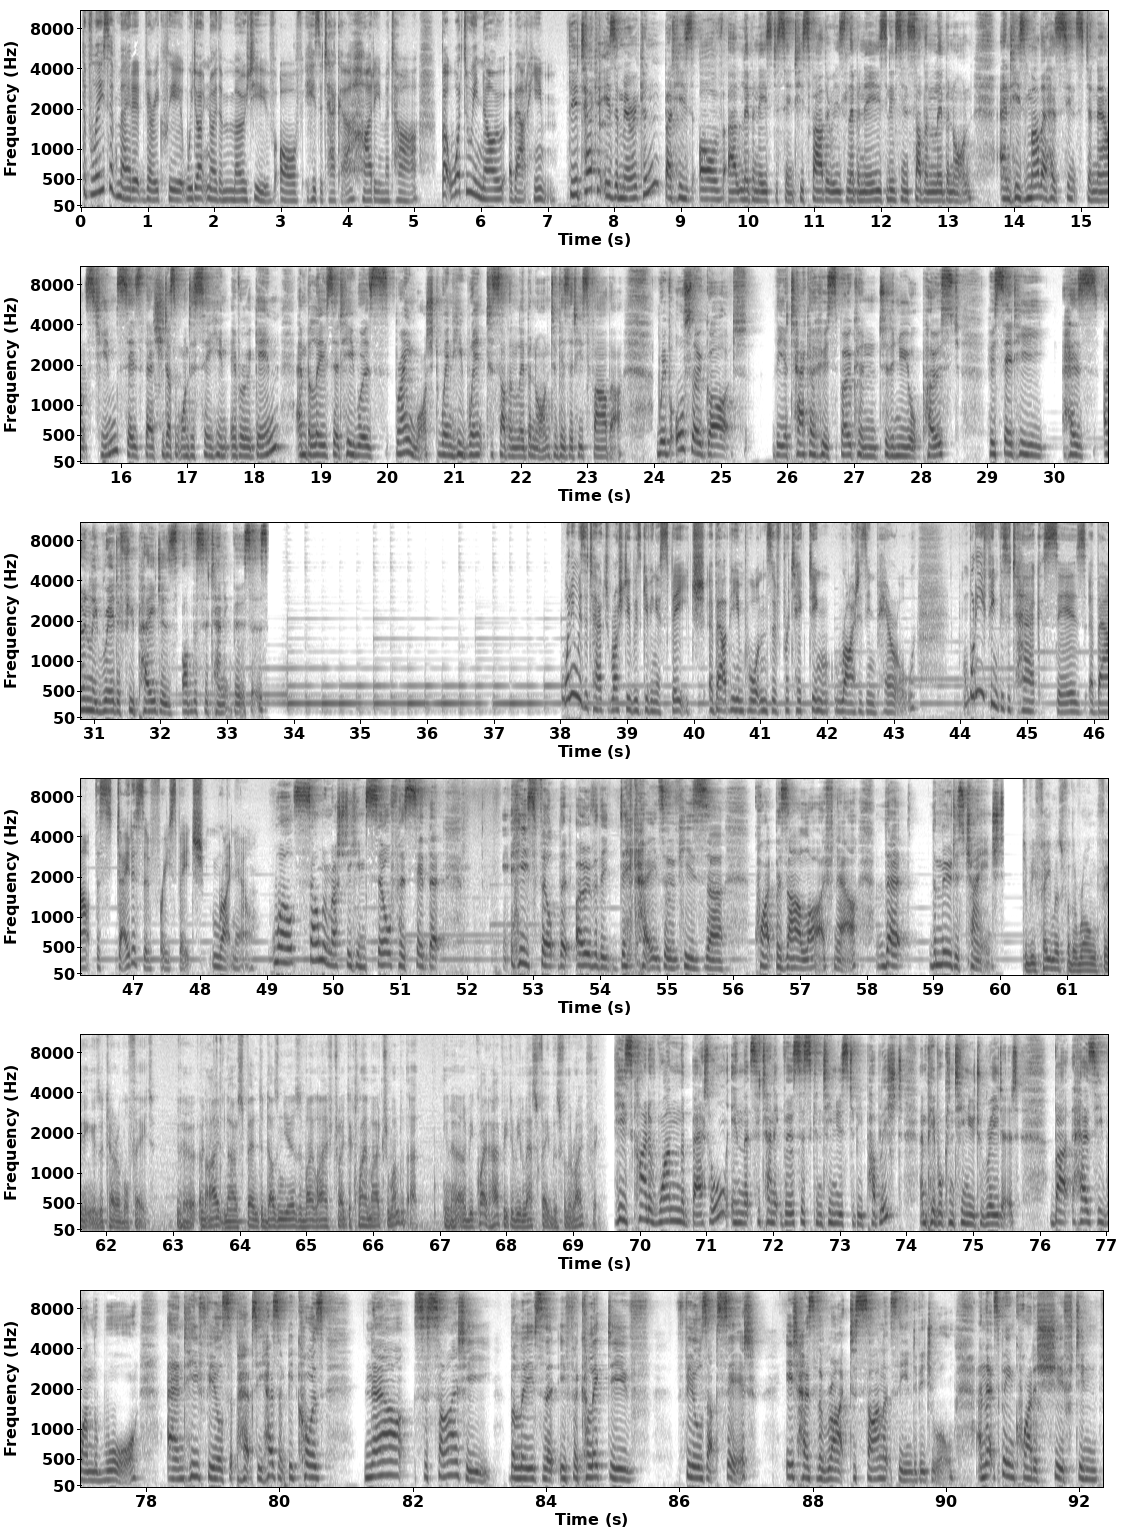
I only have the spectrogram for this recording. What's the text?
The police have made it very clear we don't know the motive of his attacker, Hadi Matar, but what do we know about him? The attacker is American, but he's of uh, Lebanese descent. His father is Lebanese, lives in southern Lebanon, and his mother has since denounced him, says that she doesn't want to see him ever again, and believes that he was brainwashed when he went to southern Lebanon to visit his father. We've also got the attacker who's spoken to the New York Post, who said he has only read a few pages of the Satanic Verses. When he was attacked, Rushdie was giving a speech about the importance of protecting writers in peril. What do you think this attack says about the status of free speech right now? Well, Salman Rushdie himself has said that he's felt that over the decades of his uh, quite bizarre life now, that the mood has changed. To be famous for the wrong thing is a terrible fate. You know, and I've now spent a dozen years of my life trying to climb out from under that. You know, I'd be quite happy to be less famous for the right thing. He's kind of won the battle in that Satanic Verses continues to be published and people continue to read it. But has he won the war? And he feels that perhaps he hasn't because now society believes that if a collective feels upset, it has the right to silence the individual. And that's been quite a shift in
